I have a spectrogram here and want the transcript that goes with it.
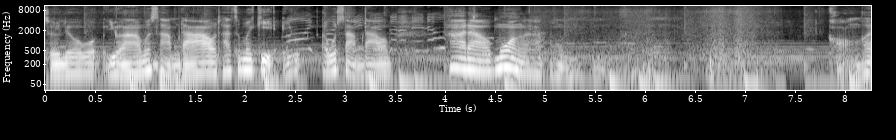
สวยเรียวยูอาร์อาวุธสามดาวทัสเมกิอายุอาวุธสามดาวห้าดาวม่วงนะครับผม ของก็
